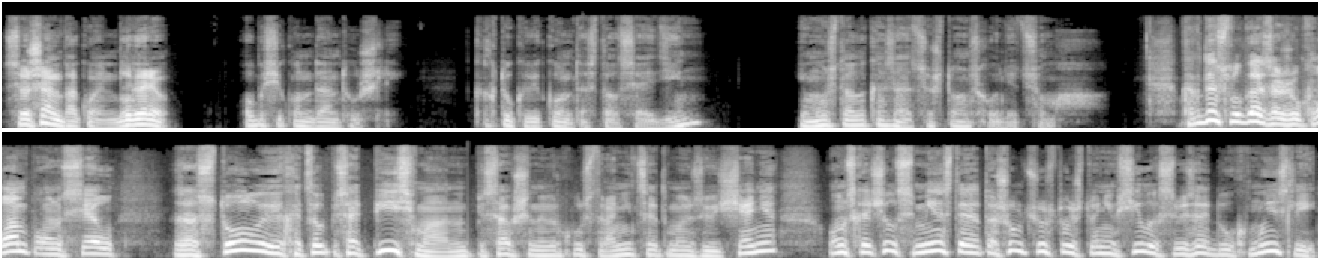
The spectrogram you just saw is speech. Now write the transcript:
совершенно покоен, благодарю. Оба секунданта ушли. Как только Виконт остался один, ему стало казаться, что он сходит с ума. Когда слуга зажег лампу, он сел за стол и хотел писать письма, написавшие наверху страницы «Это мое завещание», он вскочил с места и отошел, чувствуя, что не в силах связать двух мыслей,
